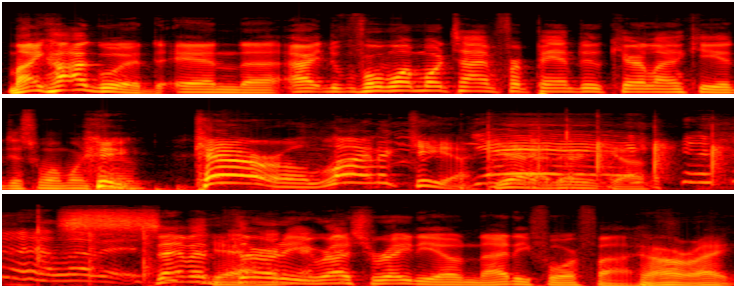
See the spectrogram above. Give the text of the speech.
Mike Hogewood and uh, all right for one more time for Pam Duke, Carolina Kia, just one more time. Carolina Kia. Yeah, there you go. I love it. Seven thirty Rush Radio ninety four five. All right.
